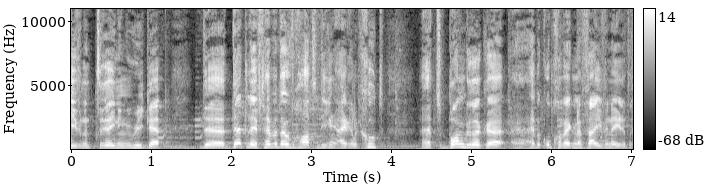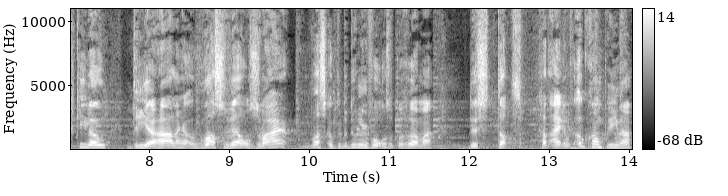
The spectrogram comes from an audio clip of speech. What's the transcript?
Even een training recap. De deadlift hebben we het over gehad, die ging eigenlijk goed. Het bankdrukken eh, heb ik opgewerkt naar 95 kilo. Drie herhalingen, was wel zwaar. Was ook de bedoeling volgens het programma. Dus dat gaat eigenlijk ook gewoon prima.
